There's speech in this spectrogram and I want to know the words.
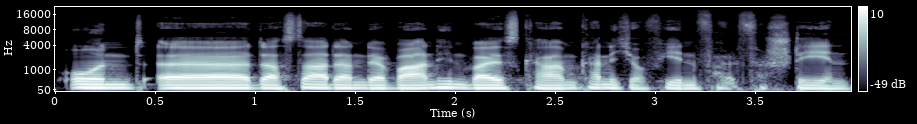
Und äh, dass da dann der Warnhinweis kam, kann ich auf jeden Fall verstehen.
